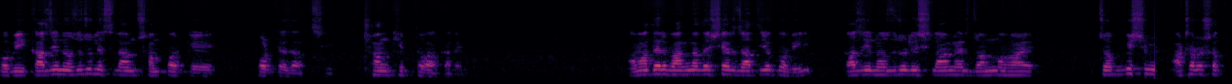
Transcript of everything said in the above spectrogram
কবি কাজী নজরুল ইসলাম সম্পর্কে পড়তে যাচ্ছি সংক্ষিপ্ত আকারে। আমাদের বাংলাদেশের জাতীয় কবি কাজী নজরুল ইসলামের জন্ম হয় চব্বিশ আঠারোশত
